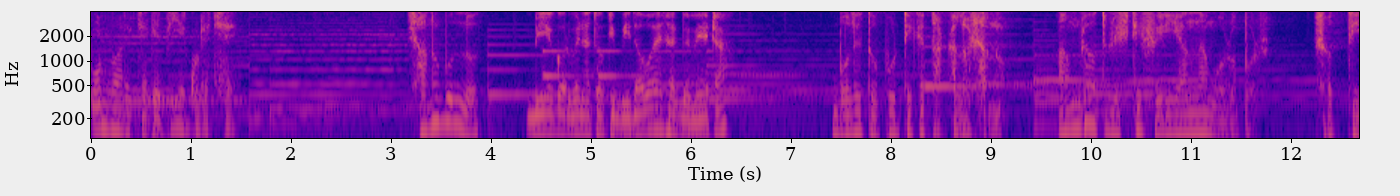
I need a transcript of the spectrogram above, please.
অন্য আরেক জায়গায় বিয়ে করেছে। শানু বলল বিয়ে করবে না তো কি বিধবা হয়ে থাকবে মেয়েটা? বলে তপুর দিকে তাকালো শানু। আমরাও দৃষ্টি ফিরিয়ে আনলাম ওর উপর। সত্যি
